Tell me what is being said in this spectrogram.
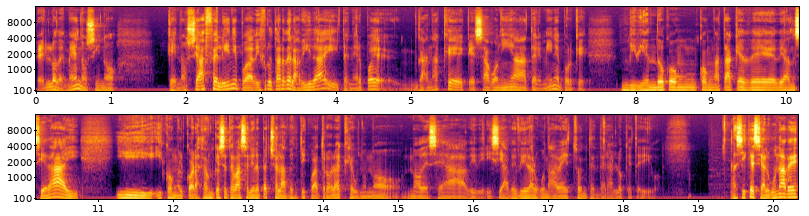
es lo de menos, sino que no sea feliz y pueda disfrutar de la vida y tener pues ganas que, esa agonía termine, porque viviendo con, ataques de, ansiedad y, con el corazón que se te va a salir el pecho a las 24 horas que uno no, no desea vivir. Y si has vivido alguna vez esto, entenderás lo que te digo. Así que si alguna vez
